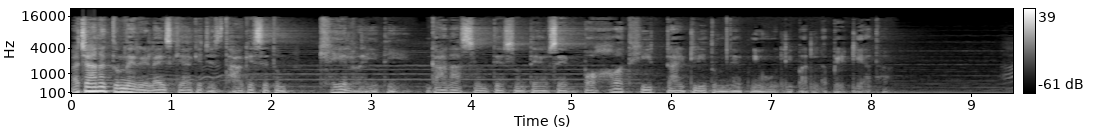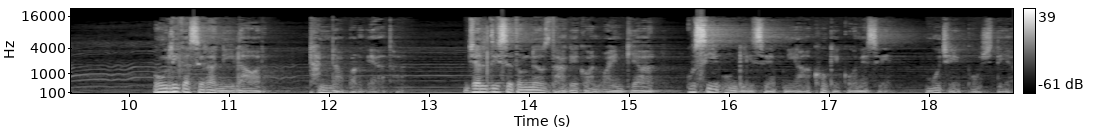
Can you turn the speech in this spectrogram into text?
अचानक तुमने रियलाइज़ किया कि जिस धागे से तुम खेल रही थी, गाना सुनते सुनते उसे बहुत ही टाइटली तुमने अपनी उंगली पर लपेट लिया था। उंगली का सिरा नीला और ठंडा पड़ गया था। जल्दी से तुमने उस धागे को अनवाइन किया और उसी उंगली से अपनी आँखों के कोने से मुझे पूछ दिया।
